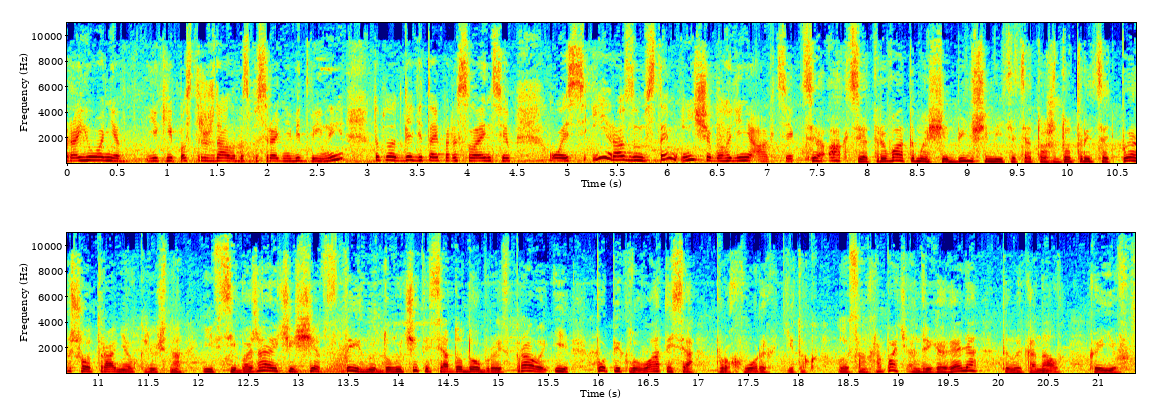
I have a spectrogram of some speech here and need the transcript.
районів, які постраждали безпосередньо від війни, тобто для дітей-переселенців. Ось і разом з тим інші благодійні акції. Ця акція триватиме ще більше місяця, тож до 31 травня включно. І всі бажаючі ще встигнуть долучитися до доброї справи і попіклуватися про хворих діток. Олександр Храпач, Андрій Гагеля, телеканал Київ.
